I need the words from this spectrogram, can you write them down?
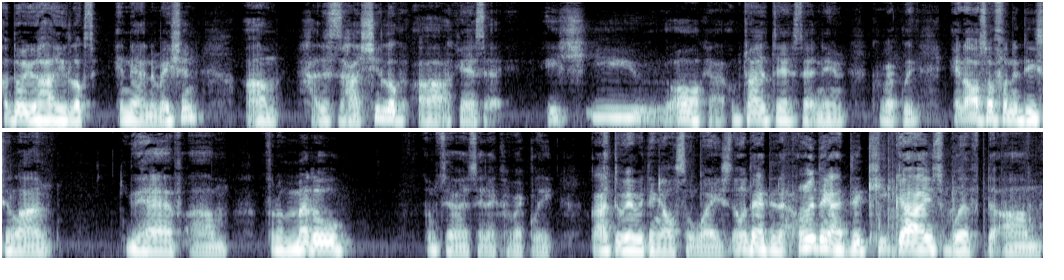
I'll you how he looks in the animation. Um, this is how she looks. Uh, I can't say Ichi. Oh, okay. I'm trying to say that name correctly. And also from the DC line, you have um for the metal. I'm sorry I say that correctly. I threw everything else away. So the only thing I did, the only thing I did keep, guys, with the um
